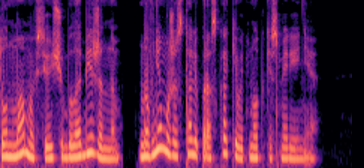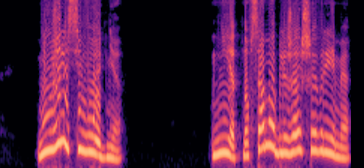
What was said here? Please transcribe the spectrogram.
Тон мамы все еще был обиженным, но в нем уже стали проскакивать нотки смирения. Неужели сегодня? Нет, но в самое ближайшее время,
